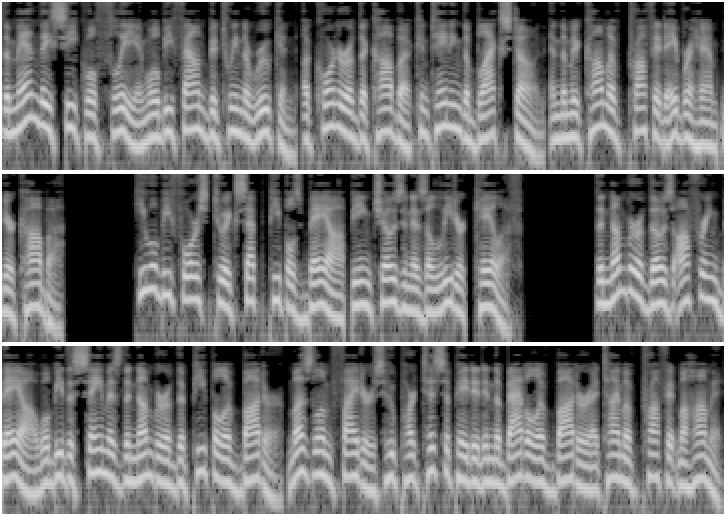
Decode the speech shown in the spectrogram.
The man they seek will flee and will be found between the Rukn a corner of the Kaaba containing the black stone and the Maqam of Prophet Abraham near Kaaba. He will be forced to accept people's bay'ah being chosen as a leader, caliph. The number of those offering bay'ah will be the same as the number of the people of Badr Muslim fighters who participated in the Battle of Badr at time of Prophet Muhammad.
